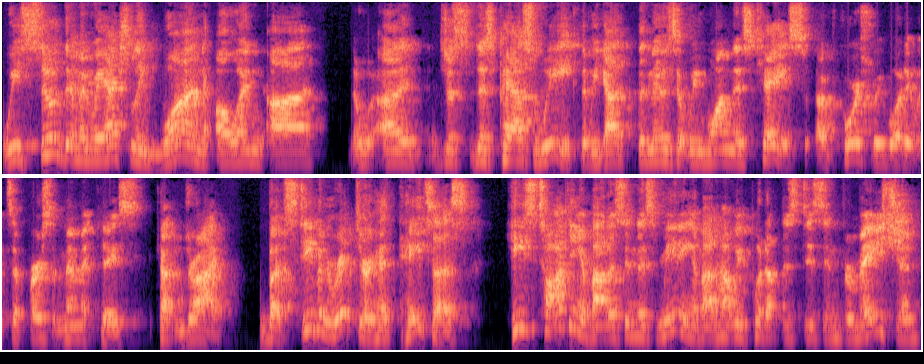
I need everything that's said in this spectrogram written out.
We sued them and we actually won, Owen, uh, uh, just this past week that we got the news that we won this case. Of course we would. It was a First Amendment case, cut and dry. But Stephen Richter ha- hates us. He's talking about us in this meeting about how we put up this disinformation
